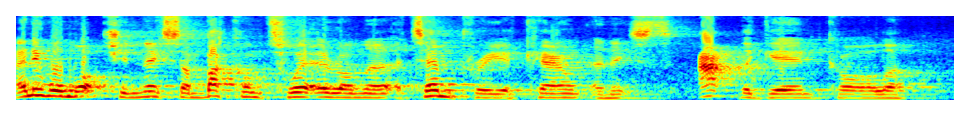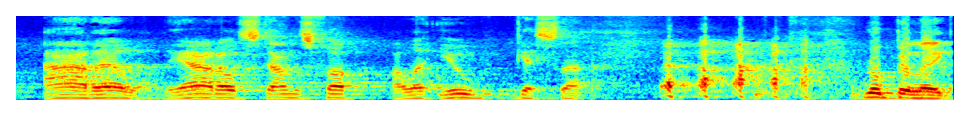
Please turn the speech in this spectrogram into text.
anyone watching this, I'm back on Twitter on a, a temporary account, and it's at the game caller RL. The RL stands for. I'll let you guess that. Rugby league.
